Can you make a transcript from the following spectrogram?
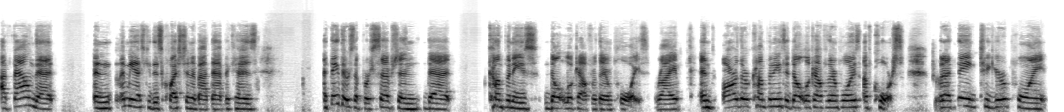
I found that, and let me ask you this question about that because I think there's a perception that companies don't look out for their employees, right? And are there companies that don't look out for their employees? Of course. Sure. But I think to your point,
